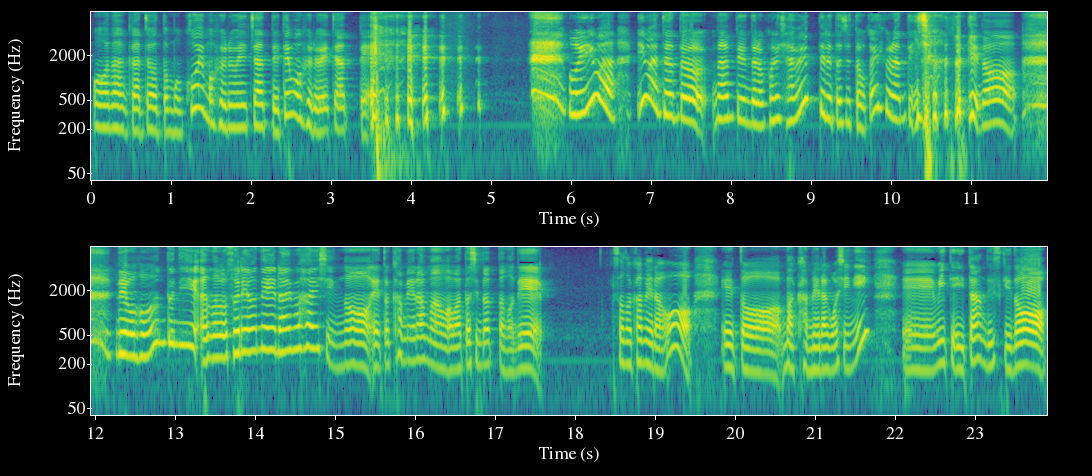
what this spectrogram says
もうなんかちょっともう声も震えちゃって手も震えちゃって もう今今ちょっと何て言うんだろうこれ喋ってるとちょっとおかしくなってきちゃうんだけどでも本当にあのそれをねライブ配信の、えーと、カメラマンは私だったので。そのカメラを、えっ、ー、と、まあ、カメラ越しに、えー、見ていたんですけど、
